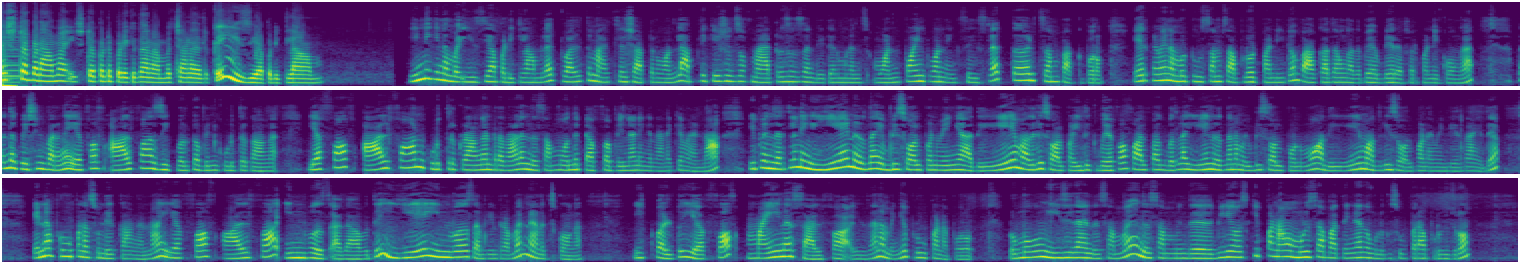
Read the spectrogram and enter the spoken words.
கஷ்டப்படாம இஷ்டப்பட்டு படிக்க தான் நம்ம சேனல் இருக்கு. ஈஸியா படிக்கலாம். இன்னைக்கு நம்ம ஈஸியாக படிக்கலாம்ல. டுவெல்த் மேக்ஸில் சாப்டர் ஒன்ல applications of matrices and determinants one point one எக்ஸைஸில் third sum பார்க்க போகிறோம் ஏற்கனவே நம்ம டூ சம்ஸ் அப்லோட் பண்ணிட்டோம். பார்க்காதவங்க அதை போய் அப்படியே ரெஃபர் பண்ணிக்கோங்க. இப்போ இந்த கொஸ்டின் பாருங்க. F of alpha is equal to அப்படின்னு கொடுத்துருக்காங்க. எஃப் ஆஃப் ஆல்ஃபான்னு கொடுத்துருக்காங்கன்றதால இந்த சம் வந்து டஃப் அப்படின்லாம் நீங்கள் நினைக்க வேண்டாம். இப்போ இந்த இடத்துல நீங்கள் ஏன் இருந்தால் எப்படி சால்வ் பண்ணுவீங்க? அதே மாதிரி சால்வ் பண்ண இதுக்கு எஃப் ஆஃப் ஆல்ஃபாக்கு பதிலாக ஏன் இருந்தால் நம்ம எப்படி சால்வ் பண்ணுவோம்? அதே மாதிரி சால்வ் பண்ண வேண்டியது தான் இது. என்ன ப்ரூவ் பண்ண சொல்லியிருக்காங்கன்னா எஃப் ஆஃப் ஆல்ஃபா இன்வர்ஸ் அதாவது ஏ இன்வர்ஸ் அப்படின்ற மாதிரி நினச்சிக்கோங்க. Equal to f of minus alpha இதுதான் நம்ம இங்கே ப்ரூவ் பண்ண போகிறோம் ரொம்பவும் ஈஸி தான் இந்த சம்ம இந்த சம் இந்த வீடியோவை ஸ்கிப் பண்ணாமல் முழுசாக பார்த்தீங்கன்னா அது உங்களுக்கு சூப்பராக புரிஞ்சிடும்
